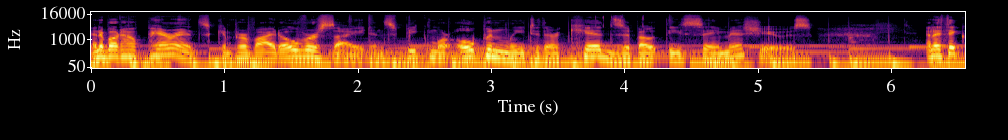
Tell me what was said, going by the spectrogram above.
and about how parents can provide oversight and speak more openly to their kids about these same issues. And I think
